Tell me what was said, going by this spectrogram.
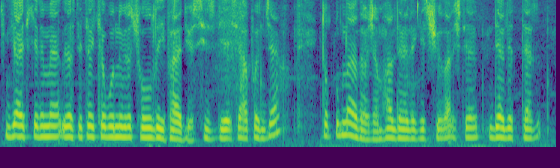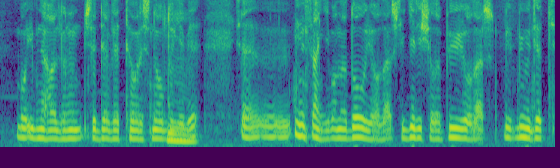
Çünkü ayet-i kerime biraz detay kabulünü biraz çoğulda ifade ediyor. Siz diye şey yapınca toplumlar da hocam halden ele geçiyorlar. İşte devletler bu İbn Haldun'un işte devlet teorisinde olduğu hmm. gibi işte e, insan gibi ona doğuyorlar, işte gelişiyorlar, büyüyorlar, bir, bir müddet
